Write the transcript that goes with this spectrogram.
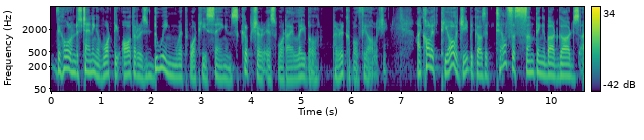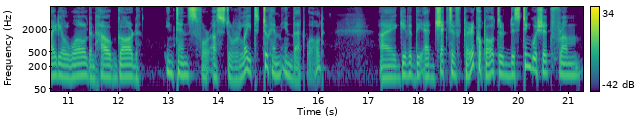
The whole understanding of what the author is doing with what he's saying in Scripture is what I label pericopal theology. I call it theology because it tells us something about God's ideal world and how God intends for us to relate to Him in that world. I give it the adjective pericopal to distinguish it from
